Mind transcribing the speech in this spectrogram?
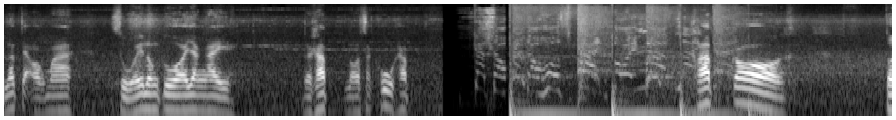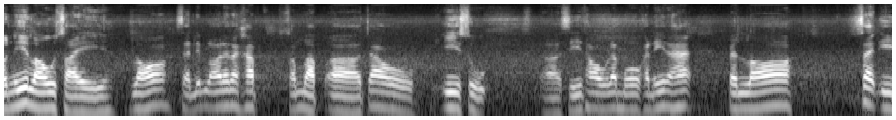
แล้วจะออกมา สวยลงตัวยังไงนะครับ รอสักครู่ครับ ครับก็ตัวนี้เราใส่ล้อเสร็จเรียบร้อยแล้วนะครับสำหรับเจ้า e s u สีเทาและโบคันนี้นะฮะเป็นล้อ ZE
